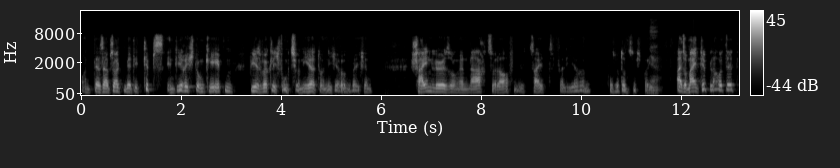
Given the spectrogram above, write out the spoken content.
Und deshalb sollten wir die Tipps in die Richtung geben, wie es wirklich funktioniert und nicht irgendwelchen Scheinlösungen nachzulaufen, die Zeit verlieren. Das wird uns nichts bringen. Ja. Also mein Tipp lautet,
